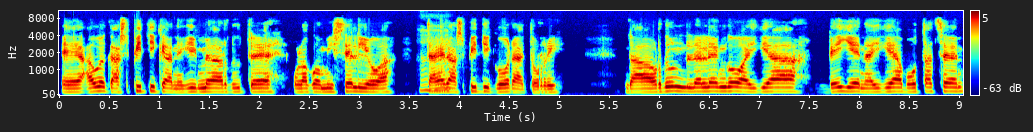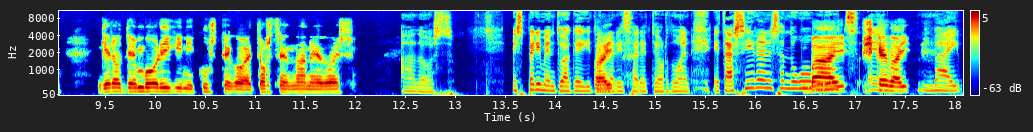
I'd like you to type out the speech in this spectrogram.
e, hauek azpitikan egin behar dute olako miselioa, eta era azpitik gora etorri. Da, orduan lehengo aigea, behien aigea botatzen, gero denborikin ikusteko etortzen dan edo ez. Ados esperimentuak egiten bai. ari zarete orduan. Eta hasieran esan dugu bai, bai. Eh, bai,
